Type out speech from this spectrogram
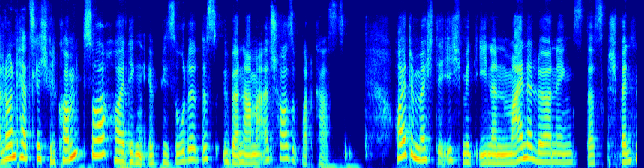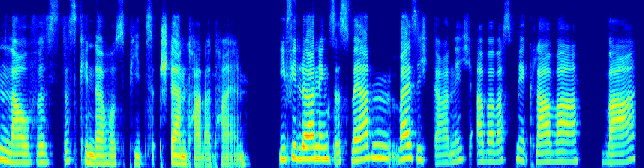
Hallo und herzlich willkommen zur heutigen Episode des Übernahme als Chance Podcasts. Heute möchte ich mit Ihnen meine Learnings des Spendenlaufes des Kinderhospiz Sterntaler teilen. Wie viele Learnings es werden, weiß ich gar nicht, aber was mir klar war, war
